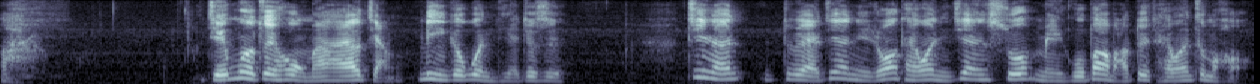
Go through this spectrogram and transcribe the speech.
啊，节目的最后，我们还要讲另一个问题啊，就是既然对不对？既然你荣耀台湾，你既然说美国爸爸对台湾这么好，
